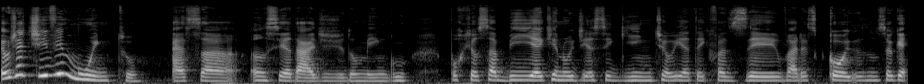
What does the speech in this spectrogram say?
Eu já tive muito essa ansiedade de domingo, porque eu sabia que no dia seguinte eu ia ter que fazer várias coisas, não sei o quê.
